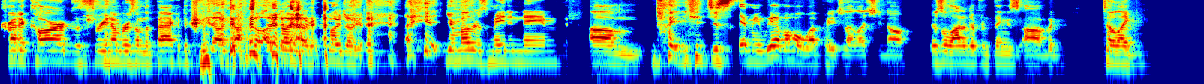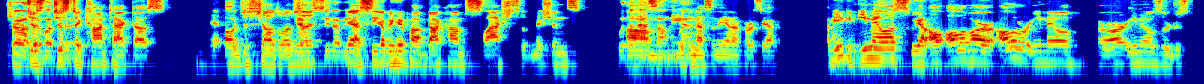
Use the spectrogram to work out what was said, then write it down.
credit card, the three numbers on the back of the no, no, I'm totally joking, totally joking. Your mother's maiden name. Um, but you just I mean, we have a whole webpage that lets you know. There's a lot of different things, uh, but to like Shout just to just to contact us. Oh, just shout out the yeah, website. CW Yeah, cwhiphop.com slash submissions. with an S um, on the end. with end. an S on the end, of course. Yeah. I mean, you can email us. We got all, all of our all of our email or our emails are just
